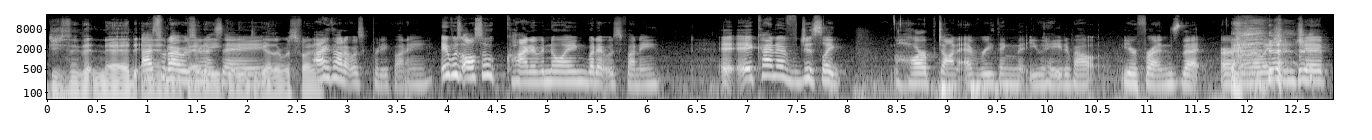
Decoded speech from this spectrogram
Did you think that Ned That's and what I was Betty gonna say. getting together was funny? I thought it was pretty funny. It was also kind of annoying, but it was funny. It, it kind of just like harped on everything that you hate about your friends that are in a relationship,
